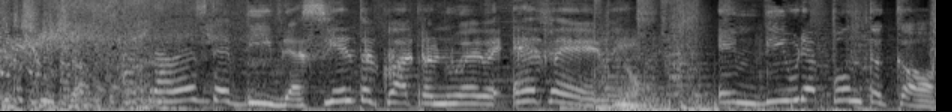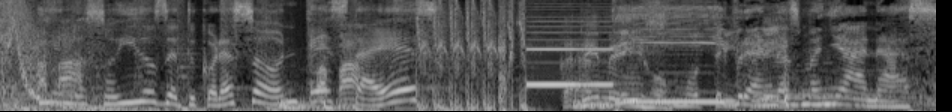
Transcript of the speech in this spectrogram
¿Qué chucha? A través de Vibra 1049 FM. No. En vibra.com. Y en los oídos de tu corazón, esta es Dime, hijo. Vibra en las mañanas.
